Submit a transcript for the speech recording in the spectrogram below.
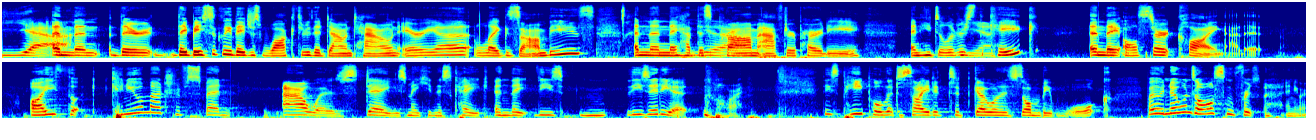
Yeah. And then they're they basically they just walk through the downtown area like zombies, and then they had this Yeah. prom after party, and he delivers Yeah. the cake, and they all start clawing at it. I thought, can you imagine if spent hours, days making this cake, and they these these idiot, all right, these people that decided to go on this zombie walk. By the way, no one's asking for it. Anyway,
